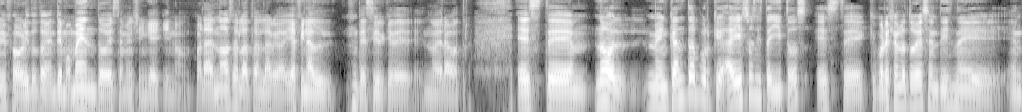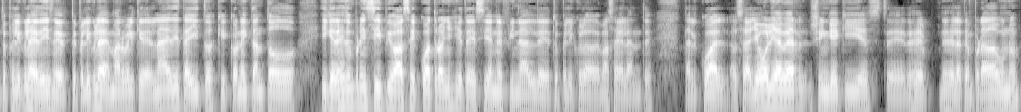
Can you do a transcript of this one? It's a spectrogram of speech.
mi favorito también de momento es también Shingeki, ¿no? Para no hacerla tan larga y al final decir que de- no era otra. Este, no, me encanta porque hay esos detallitos, este, que por ejemplo tú ves en Disney, en tus películas de Disney, tu película de Marvel, que de nada hay detallitos que conectan todo y que desde un principio, hace cuatro años ya te decían el final de tu película de más adelante, tal cual. O sea, yo volví a ver Shingeki, este, desde, desde la temporada 1.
